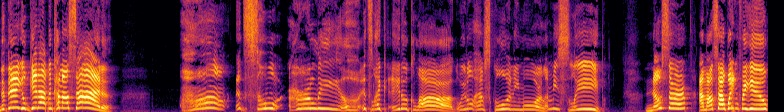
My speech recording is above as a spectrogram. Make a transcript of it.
Nathaniel, get up and come outside! Huh? It's so early. Ugh, it's like 8 o'clock. We don't have school anymore. Let me sleep. No, sir. I'm outside waiting for you.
